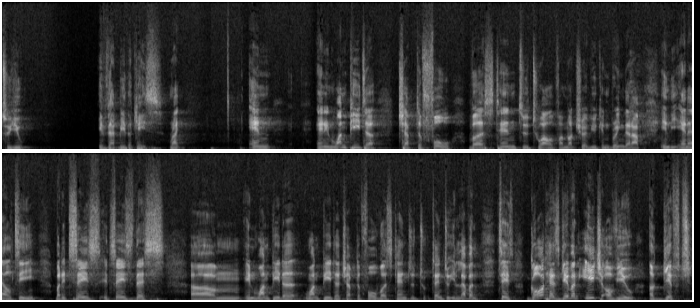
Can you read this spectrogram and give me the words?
to you if that be the case, right? And and in 1 Peter chapter 4, verse 10 to 12. I'm not sure if you can bring that up in the NLT, but it says, it says this. Um, in 1 Peter, 1 Peter chapter 4, verse 10 to, 10 to 11, it says, God has given each of you a gift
